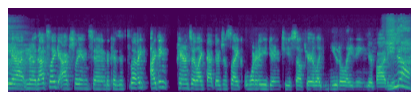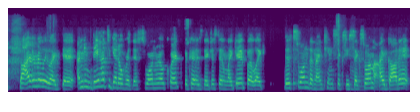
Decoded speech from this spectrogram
Yeah, no, that's like actually insane because it's like I think parents are like that. They're just like, what are you doing to yourself? You're like mutilating your body. yeah, But I really liked it. I mean, they had to get over this one real quick because they just didn't like it. But like this one, the 1966 one, I got it.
